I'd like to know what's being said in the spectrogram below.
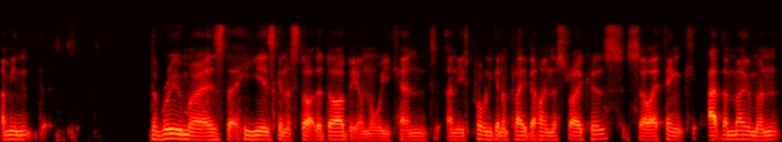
i mean the rumor is that he is going to start the derby on the weekend and he's probably going to play behind the strikers. So I think at the moment,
